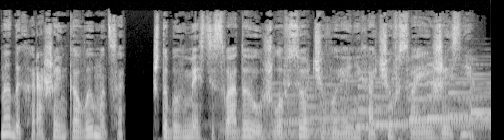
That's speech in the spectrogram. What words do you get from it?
Надо хорошенько вымыться, чтобы вместе с водой ушло все, чего я не хочу в своей жизни.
